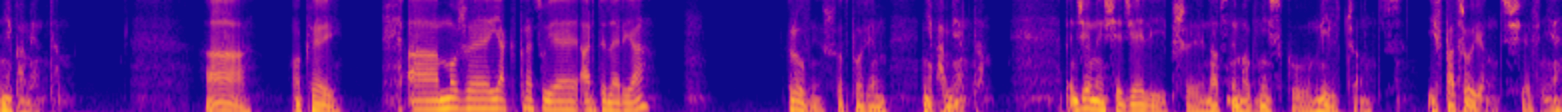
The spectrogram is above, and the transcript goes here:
nie pamiętam. A, okej. Okay. A może jak pracuje artyleria? Również odpowiem, nie pamiętam. Będziemy siedzieli przy nocnym ognisku, milcząc i wpatrując się w nie.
